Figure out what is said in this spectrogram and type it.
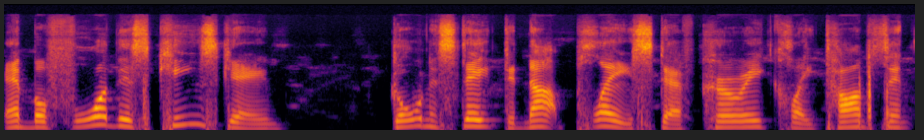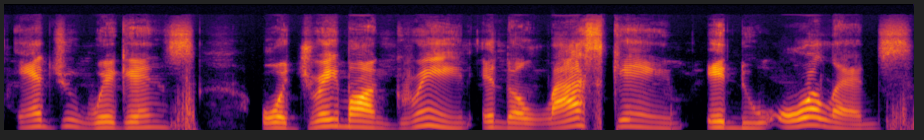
and before this Kings game, Golden State did not play Steph Curry, Klay Thompson, Andrew Wiggins, or Draymond Green in the last game in New Orleans.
